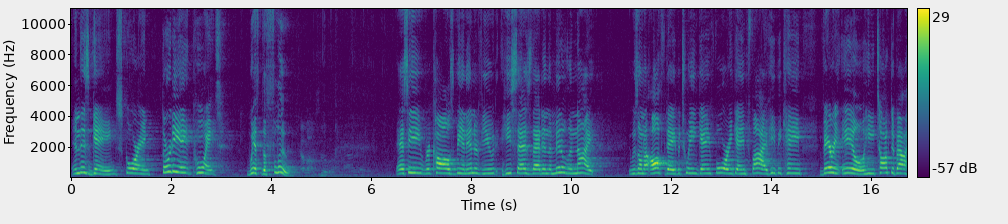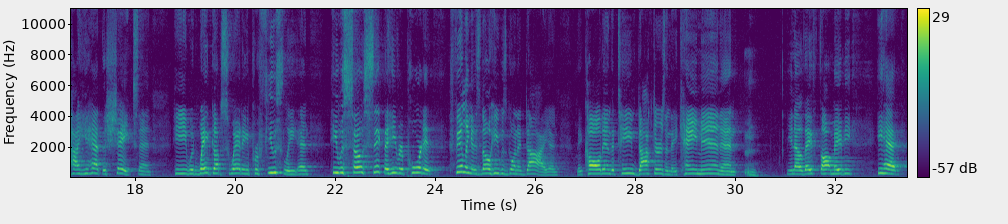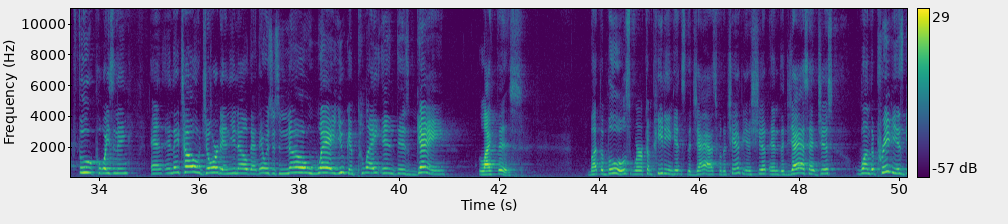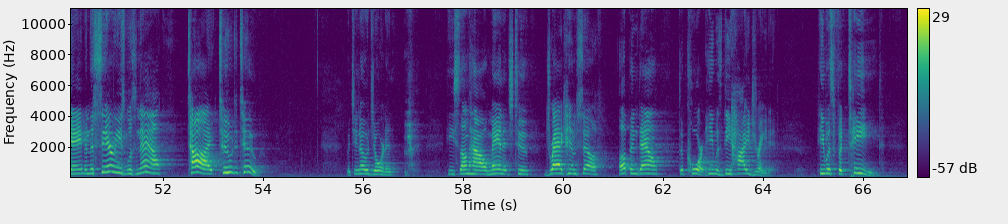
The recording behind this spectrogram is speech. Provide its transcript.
in this game, scoring 38 points with the flu. As he recalls being interviewed, he says that in the middle of the night, it was on an off day between game four and game five, he became very ill. He talked about how he had the shakes and he would wake up sweating profusely. And he was so sick that he reported feeling as though he was going to die. And they called in the team doctors and they came in and, you know, they thought maybe he had food poisoning. And, and they told Jordan, you know, that there was just no way you can play in this game like this. But the Bulls were competing against the Jazz for the championship, and the Jazz had just won the previous game, and the series was now tied two to two. But you know, Jordan, he somehow managed to drag himself up and down the court. He was dehydrated, he was fatigued.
